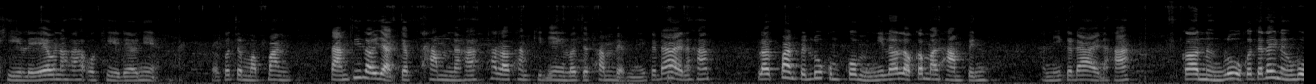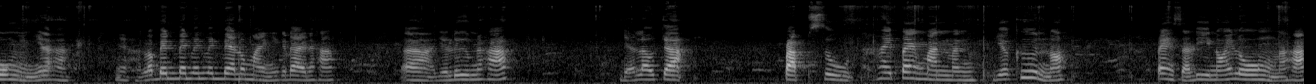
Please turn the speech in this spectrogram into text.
เคแล้วนะคะ โอเคแล้วเนี่ยเราก็จะมาปั้นตามที่เราอยากจะทำนะคะ ถ้าเราทำกินเองเราจะทำแบบไหนก็ได้นะคะ เราปั้นเป็นลูกกลมๆอย่างนี้แล้วเราก็มาทำเป็นอันนี้ก็ได้นะคะ ก็หนึ่งลูกก็จะได้หนึ่งวงอย่างนี้นะคะเนี่ยค่ะเราเบนเบนเบนเบนเบนลงมาอย่างนี้ก็ได้นะคะ อ่าอย่าลืมนะคะ เดี๋ยวเราจะ ปรับสูตรให้แป้งมันมันเยอะขึ้นเนาะแป้งสาลีน้อยลงนะคะ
